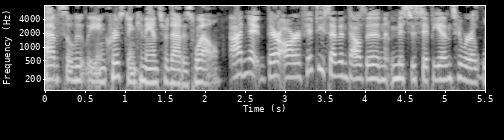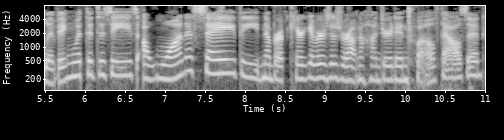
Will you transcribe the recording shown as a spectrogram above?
Absolutely, and Kristen can answer that as well. I know there are 57,000 Mississippians who are living with the disease. I want to say the number of caregivers is around 112,000.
